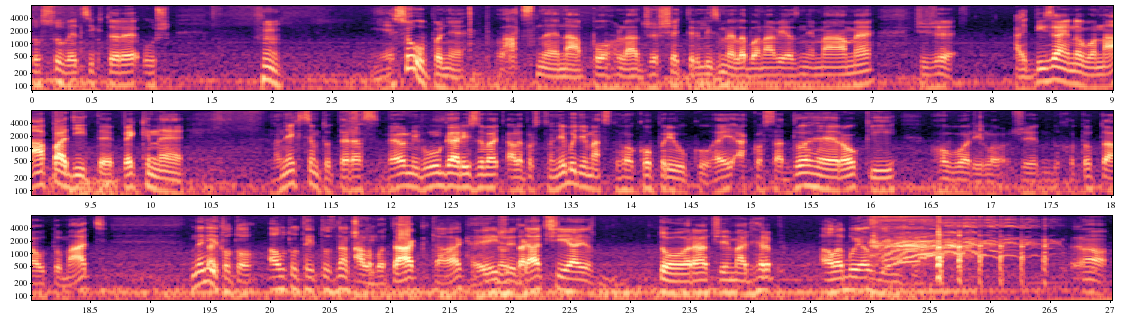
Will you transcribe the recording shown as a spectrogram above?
to sú veci, ktoré už hm, nie sú úplne lacné na pohľad, že šetrili sme, lebo naviac nemáme. Čiže aj dizajnovo nápadité, pekné, no nechcem to teraz veľmi vulgarizovať, ale prosto nebude mať z toho koprivku, hej, ako sa dlhé roky hovorilo, že jednoducho toto auto mať. Není tak, toto, auto tejto značky. Alebo tak. Tak, hej, no, že tak Dacia. To radšej mať hrb. Alebo jazdenku. no,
